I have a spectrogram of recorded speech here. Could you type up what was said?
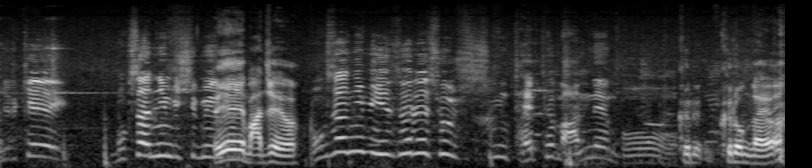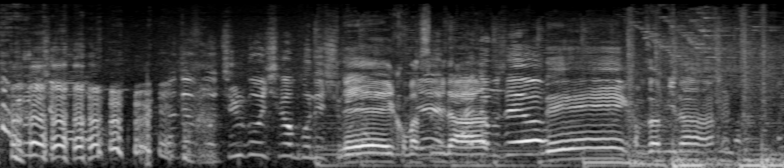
이렇게 목사님이시면 예, 맞아요. 목사님이 인터넷에 오시면 대표 맞네 뭐. 그, 그런가요? 그렇죠. 하여튼 뭐 즐거운 시간 보내시고. 네, 고맙습니다. 예, 잘 가보세요. 네, 감사합니다.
